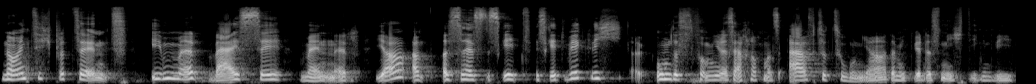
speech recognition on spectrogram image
90 Prozent immer weiße Männer. Ja, also das heißt, es geht, es geht wirklich, äh, um das von mir aus auch nochmals aufzutun, ja, damit wir das nicht irgendwie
